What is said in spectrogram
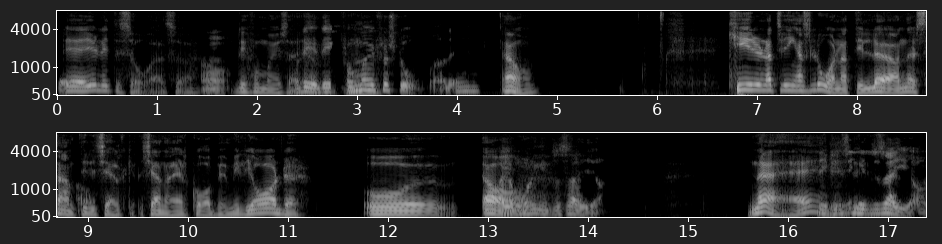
det är ju lite så alltså. Ja. Det får man ju säga. Och det, det får man ju mm. förstå. Det... Ja. Kiruna tvingas låna till löner samtidigt tjänar LKAB miljarder. Och ja... Jag har inget att säga. Nej. Det finns inget att säga.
